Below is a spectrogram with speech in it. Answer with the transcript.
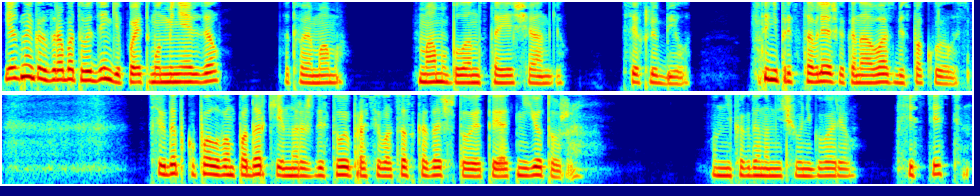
Я знаю, как зарабатывать деньги, поэтому он меня и взял. А твоя мама? Мама была настоящий ангел. Всех любила. Ты не представляешь, как она о вас беспокоилась. Всегда покупала вам подарки на Рождество и просила отца сказать, что это и от нее тоже. Он никогда нам ничего не говорил. Естественно.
